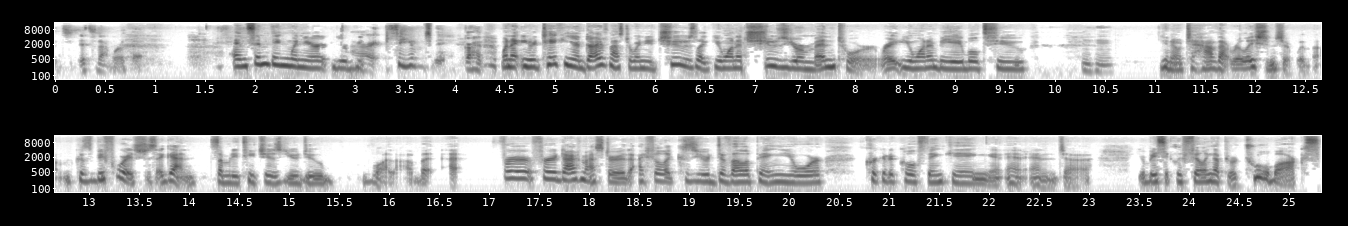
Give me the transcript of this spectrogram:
it's it's not worth it. And same thing when you're you're All right. So you go ahead. when you're taking your dive master when you choose like you want to choose your mentor right? You want to be able to hmm you know to have that relationship with them. Because before it's just again somebody teaches you do voila. But uh, for for a dive master i feel like because you're developing your critical thinking and and uh, you're basically filling up your toolbox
